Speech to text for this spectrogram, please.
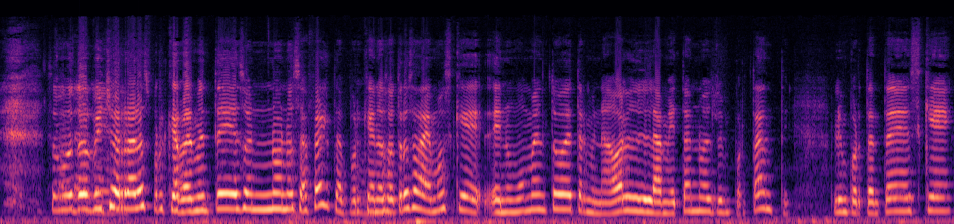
somos dos bichos raros porque realmente eso no nos afecta, porque nosotros sabemos que en un momento determinado la meta no es lo importante. Lo importante es que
